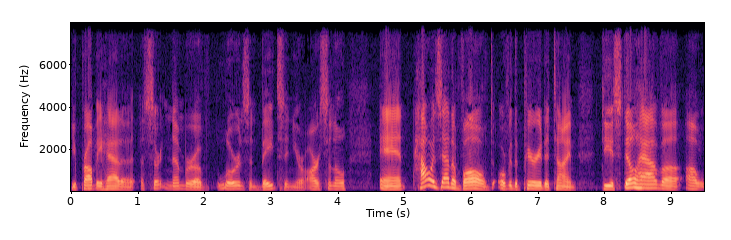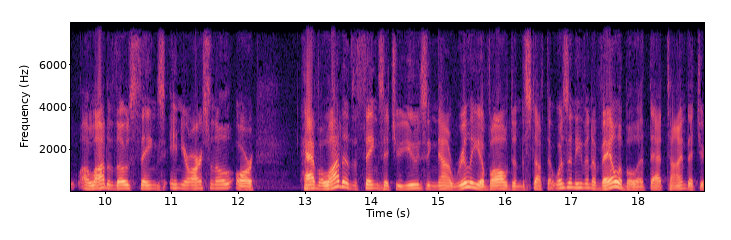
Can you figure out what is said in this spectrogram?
you probably had a, a certain number of lures and baits in your arsenal. And how has that evolved over the period of time? Do you still have a, a, a lot of those things in your arsenal, or have a lot of the things that you're using now really evolved into stuff that wasn't even available at that time that you,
